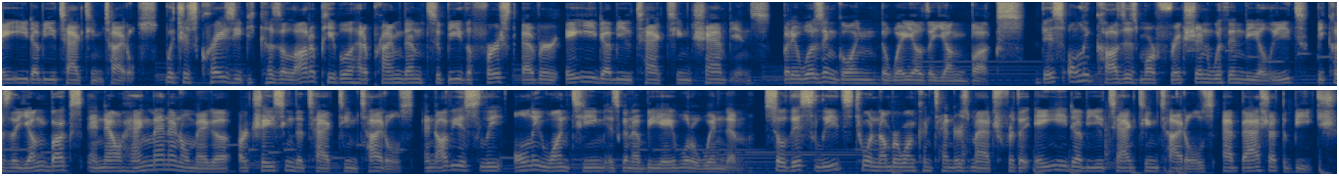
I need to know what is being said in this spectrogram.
AEW tag team titles, which is crazy because a lot of people had primed them to be the first ever AEW tag team champions, but it wasn't going the way of the Young Bucks. This only causes more friction within the Elite because the Young Bucks and now Hangman and Omega are chasing the tag team titles, and obviously only one team is going to be able to win them. So this leads to a number one contenders match for the AEW tag team titles at Bash at the Beach.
